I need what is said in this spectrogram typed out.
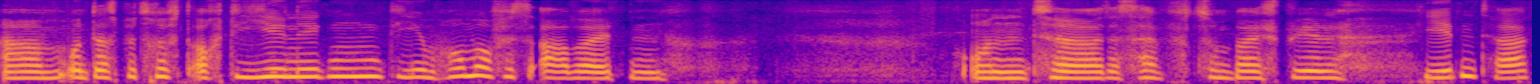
Ähm, und das betrifft auch diejenigen, die im Homeoffice arbeiten. Und äh, deshalb zum Beispiel jeden Tag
